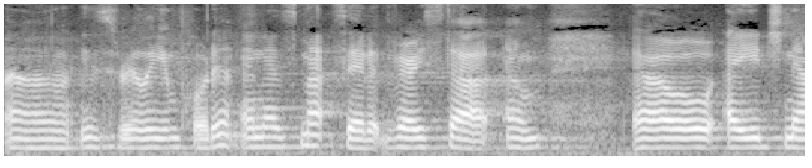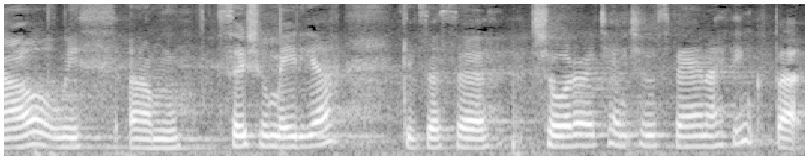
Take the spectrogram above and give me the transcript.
uh, is really important. And as Matt said at the very start, um, our age now with um, social media gives us a shorter attention span, I think, but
